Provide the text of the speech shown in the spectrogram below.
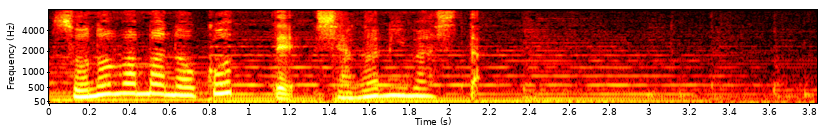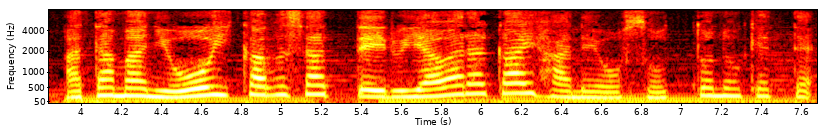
そのまま残ってしゃがみました。頭に覆いかぶさっている柔らかい羽をそっとのけて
